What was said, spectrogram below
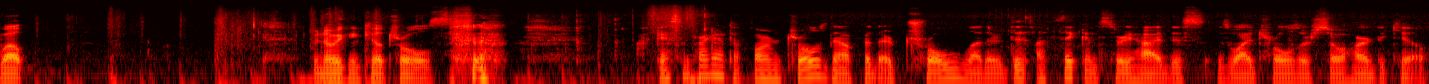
Well, we know we can kill trolls. I guess I'm probably gonna have to farm trolls now for their troll leather. This, a thick and sturdy hide. This is why trolls are so hard to kill.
